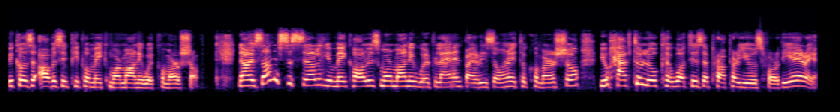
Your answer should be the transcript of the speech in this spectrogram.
because obviously people make more money with commercial. Now, it's not necessarily you make always more money with land by rezoning to commercial. You have to look at what is the proper use for the area.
